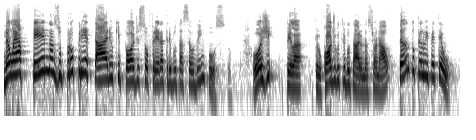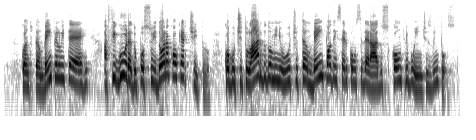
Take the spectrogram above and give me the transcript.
Não é apenas o proprietário que pode sofrer a tributação do imposto. Hoje, pela, pelo Código Tributário Nacional, tanto pelo IPTU quanto também pelo ITR, a figura do possuidor a qualquer título, como o titular do domínio útil, também podem ser considerados contribuintes do imposto.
